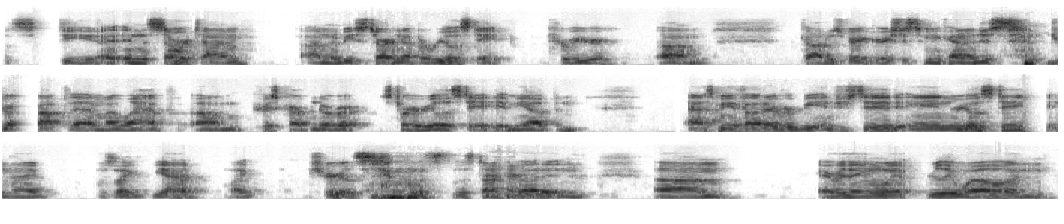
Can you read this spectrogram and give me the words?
let's see in the summertime I'm to be starting up a real estate career. Um, God was very gracious to me, kind of just dropped that in my lap. Um, Chris Carpenter Story Real Estate hit me up and asked me if I'd ever be interested in real estate, and I was like, yeah, like sure, let's let's let's talk about it. And um, everything went really well, and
